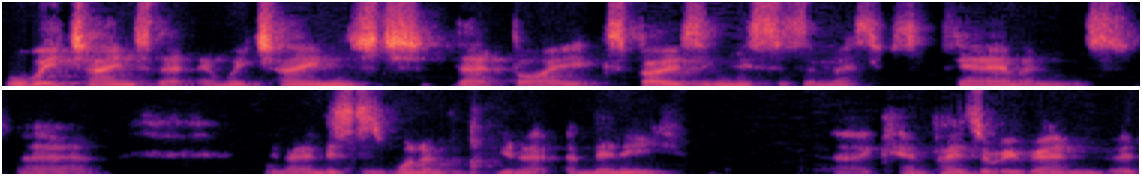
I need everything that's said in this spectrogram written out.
Well we changed that and we changed that by exposing this as a massive scam and uh, you know this is one of you know a many uh, campaigns that we ran. But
